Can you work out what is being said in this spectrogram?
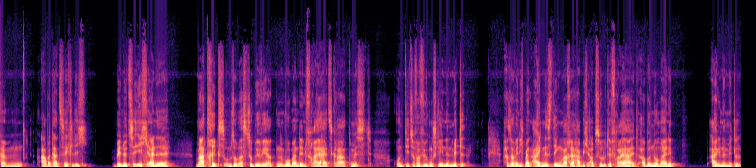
Ähm, aber tatsächlich benutze ich eine Matrix, um sowas zu bewerten, wo man den Freiheitsgrad misst und die zur Verfügung stehenden Mittel. Also wenn ich mein eigenes Ding mache, habe ich absolute Freiheit, aber nur meine eigenen Mittel.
